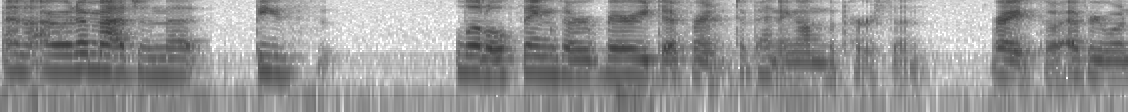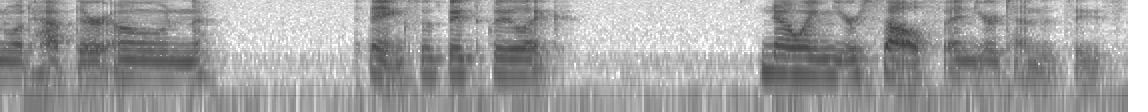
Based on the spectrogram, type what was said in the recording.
And I would imagine that these little things are very different depending on the person, right? So everyone would have their own thing. So it's basically like knowing yourself and your tendencies.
